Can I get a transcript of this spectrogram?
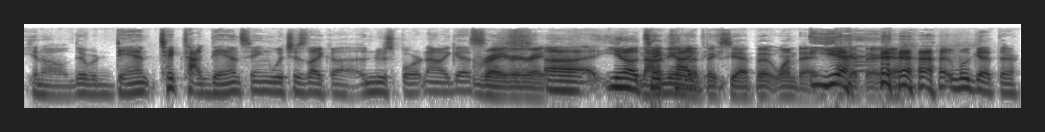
you know, they were dan- TikTok dancing, which is like a new sport now, I guess. Right, right, right. Uh, you know, Not in the Olympics yet, but one day. Yeah, We'll get there. Yeah. we'll get there.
